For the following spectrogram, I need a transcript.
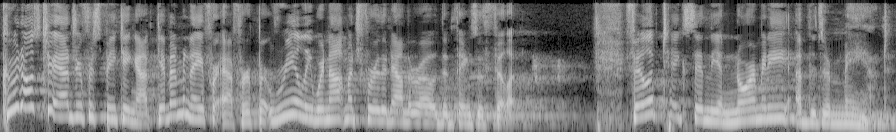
Kudos to Andrew for speaking up. Give him an A for effort, but really we're not much further down the road than things with Philip. Philip takes in the enormity of the demand.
